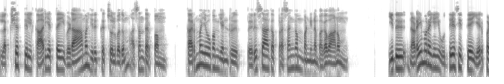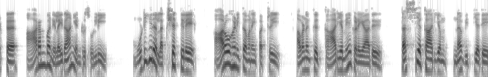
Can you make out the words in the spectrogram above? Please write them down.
லட்சியத்தில் காரியத்தை விடாமல் இருக்கச் சொல்வதும் அசந்தர்ப்பம். கர்மயோகம் என்று பெருசாக பிரசங்கம் பண்ணின பகவானும் இது நடைமுறையை உத்தேசித்தே ஏற்பட்ட ஆரம்ப நிலைதான் என்று சொல்லி முடிகிற லட்சியத்திலே ஆரோகணித்தவனை பற்றி அவனுக்கு காரியமே கிடையாது. தஸ்ய காரியம் ந வித்தியதே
